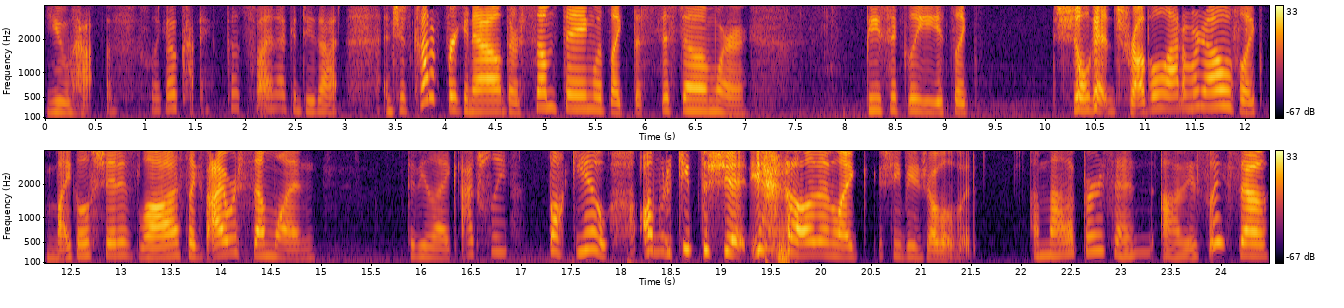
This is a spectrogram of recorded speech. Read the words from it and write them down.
you have. It's like, okay, that's fine. I could do that. And she's kind of freaking out. There's something with like the system where basically it's like she'll get in trouble. I don't know if like Michael's shit is lost. Like if I were someone to be like, actually, fuck you. I'm gonna keep the shit, you know, then like she'd be in trouble. But I'm not a person, obviously. So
